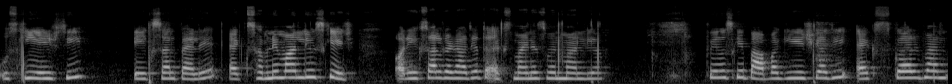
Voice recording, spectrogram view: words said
उसकी एज थी एक साल पहले एक्स हमने मान ली उसकी एज और एक साल घटा दिया तो एक्स माइनस वन मान लिया। फिर उसके पापा की एज क्या थी? एक्स स्क्वायर मैन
